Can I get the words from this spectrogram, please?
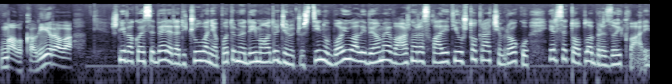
malo kalirala, Šljiva koja se bere radi čuvanja potrebno je da ima određenu čvrstinu, boju, ali veoma je važno rashladiti u što kraćem roku jer se topla brzo i kvari.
